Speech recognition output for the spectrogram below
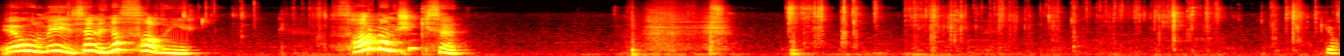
E oğlum Eylül sen nasıl sardın ya? Sarmamışsın ki sen. Yok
